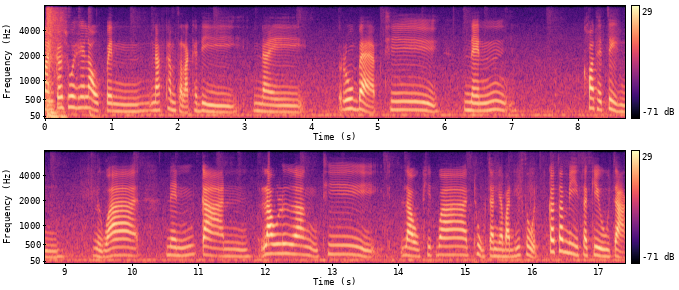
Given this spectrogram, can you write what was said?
มันก็ช่วยให้เราเป็นนักทำสารคดีในรูปแบบที่เน้นข้อเท็จจริง หรือว่าเน้นการเล่าเรื่องที่เราคิดว่าถูกจรรยาบรรณที่สุด ก็จะมีสกิลจาก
